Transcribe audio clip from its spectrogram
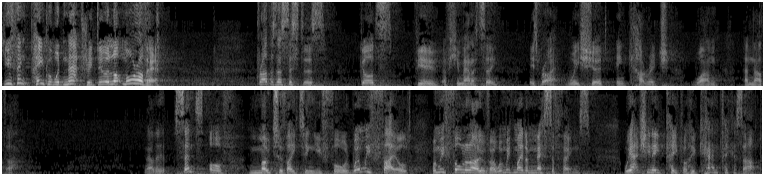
you think people would naturally do a lot more of it. Brothers and sisters, God's view of humanity is right. We should encourage one another. Now, the sense of motivating you forward, when we've failed, when we've fallen over, when we've made a mess of things, we actually need people who can pick us up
